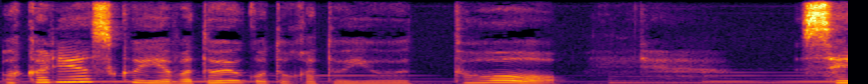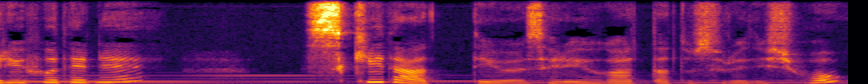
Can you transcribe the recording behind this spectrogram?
分かりやすく言えばどういうことかというとセリフでね好きだっていうセリフがあったとするでしょ？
